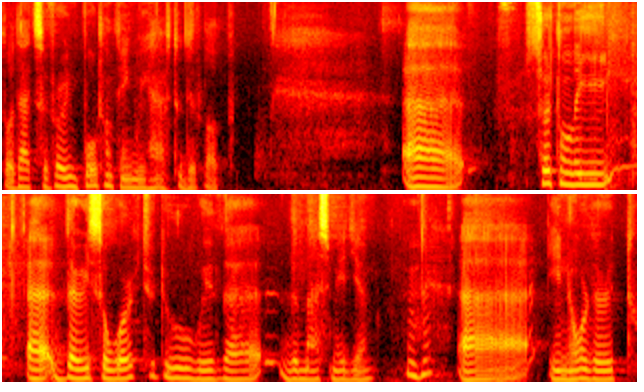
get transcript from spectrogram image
So that's a very important thing we have to develop. Uh, certainly, uh, there is a work to do with the mass media. Mm-hmm. Uh, in order to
